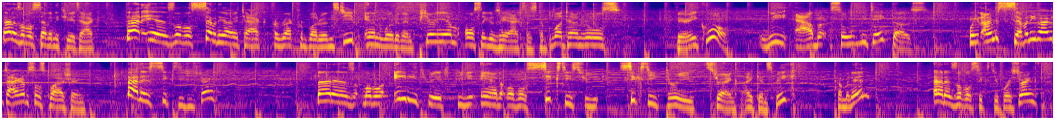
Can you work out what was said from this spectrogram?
That is level 73 attack. That is level 75 attack, a wreck for Blood Runs Deep and Lord of Vampyrium. Also gives me access to Blood Tendrils. Very cool. We absolutely take those. Wait, I'm 75 attack, I'm still splashing. That is 62 strength. That is level 83 HP and level 63, 63 strength, I can speak. Coming in. That is level 64 strength.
